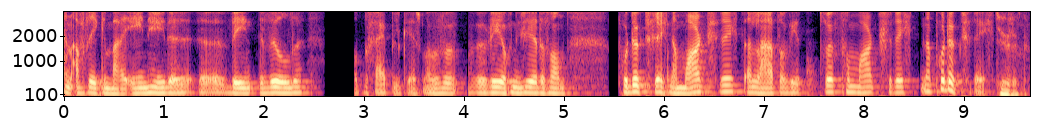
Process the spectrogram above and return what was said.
En afrekenbare eenheden we- wilden, wat begrijpelijk is. Maar we, we reorganiseerden van productgericht naar marktgericht. En later weer terug van marktgericht naar productgericht. Tuurlijk.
